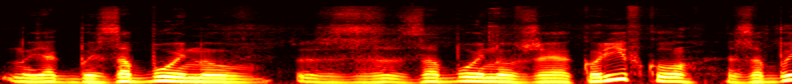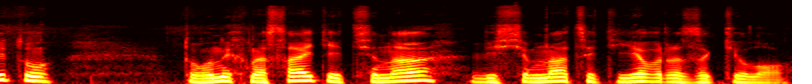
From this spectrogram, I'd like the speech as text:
ну, якби забойну, забойну вже корівку, забиту, то у них на сайті ціна 18 євро за кіло.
